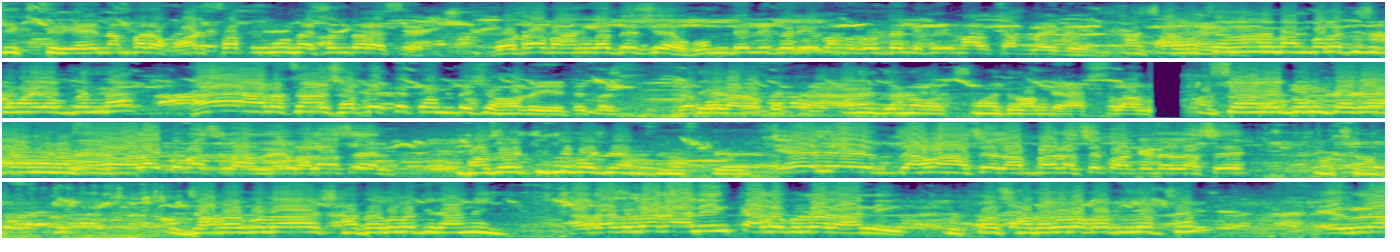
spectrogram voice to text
six three এই নাম্বারে হোয়াটসঅ্যাপ ইমো মেসেঞ্জার আছে। গোটা বাংলাদেশে হোম ডেলিভারি এবং রোড ডেলিভারি মাল সাপ্লাই দেবেন। আচ্ছা আমার চ্যানেলের নাম বলে কিছু কমাই রাখবেন না? হ্যাঁ আলোচনা সাপেক্ষে কম বেশি হবে এটা তো বলার অপেক্ষা। অনেক ধন্যবাদ সময়। আসসালাম কাকা কেমন আছেন? ওয়ালাইকুম আসসালাম। হ্যাঁ ভালো আছেন? বাজারে কি কি পাখি আনছেন আজকে? এই যে জামা আছে আছে ককেটেল আছে। আচ্ছা। জামাগুলা সাদাগুলো কি রানিং? সাদাগুলো রানিং কালোগুলো রানিং। সাদাগুলো কত যাচ্ছেন? এগুলো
